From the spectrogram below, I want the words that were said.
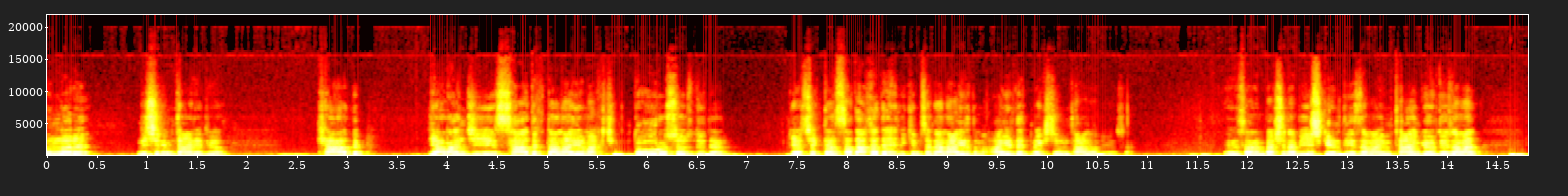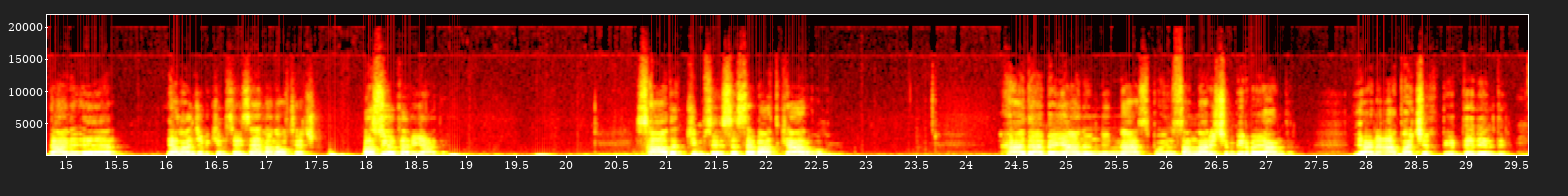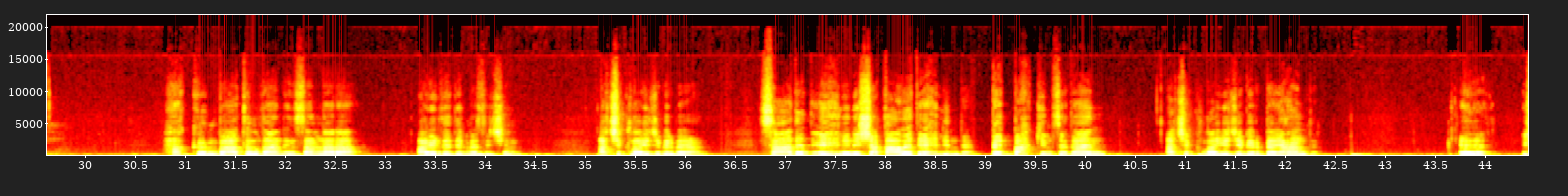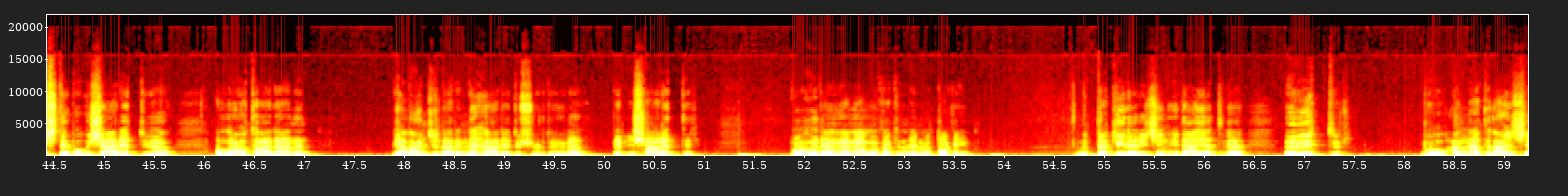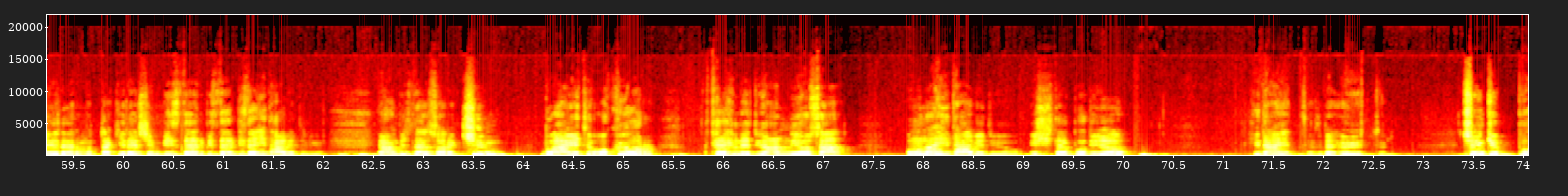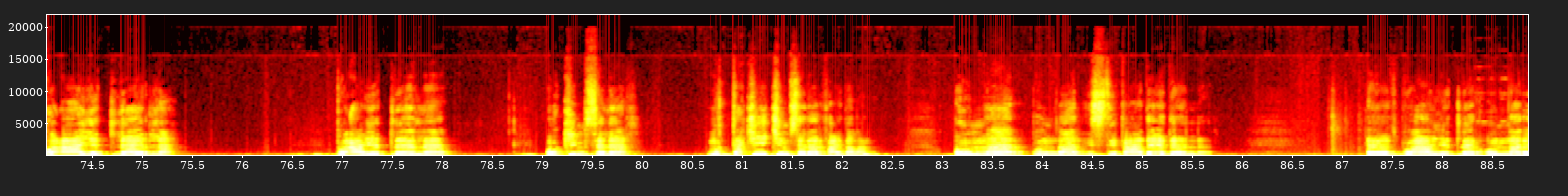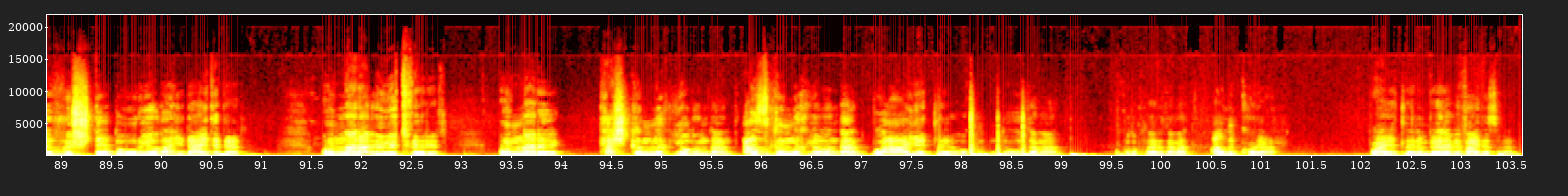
Onları niçin imtihan ediyor? Kâdip, yalancıyı sadıktan ayırmak için. Doğru sözlüden, gerçekten sadakat ehli kimseden ayırdım, ayırt etmek için imtihan oluyor insan. İnsanın başına bir iş geldiği zaman, imtihan gördüğü zaman yani eğer yalancı bir kimseyse hemen ortaya çıkıyor. Basıyor feryadı. Sadık kimse ise sebatkar oluyor. Hada beyanun linnas. Bu insanlar için bir beyandır. Yani apaçık bir delildir. Hakkın batıldan insanlara ayırt edilmesi için açıklayıcı bir beyan. Saadet ehlini şakavet ehlinden, bedbaht kimseden açıklayıcı bir beyandır. Evet. İşte bu işaret diyor Allahu Teala'nın yalancıları ne hale düşürdüğüne bir işarettir. Ve huden ve meuzetun lil muttakin. Muttakiler için hidayet ve öğüttür. Bu anlatılan şeyler muttakiler için bizler, bizler, bize hitap ediliyor. Yani bizden sonra kim bu ayeti okuyor, fehmediyor, anlıyorsa ona hitap ediyor. İşte bu diyor hidayettir ve öğüttür. Çünkü bu ayetlerle bu ayetlerle o kimseler muttaki kimseler faydalanır. Onlar bundan istifade ederler. Evet bu ayetler onları rüşte doğru yola hidayet eder. Onlara öğüt verir. Onları taşkınlık yolundan, azgınlık yolundan bu ayetler okunduğu zaman, okudukları zaman alıkoyar. Bu ayetlerin böyle bir faydası var.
